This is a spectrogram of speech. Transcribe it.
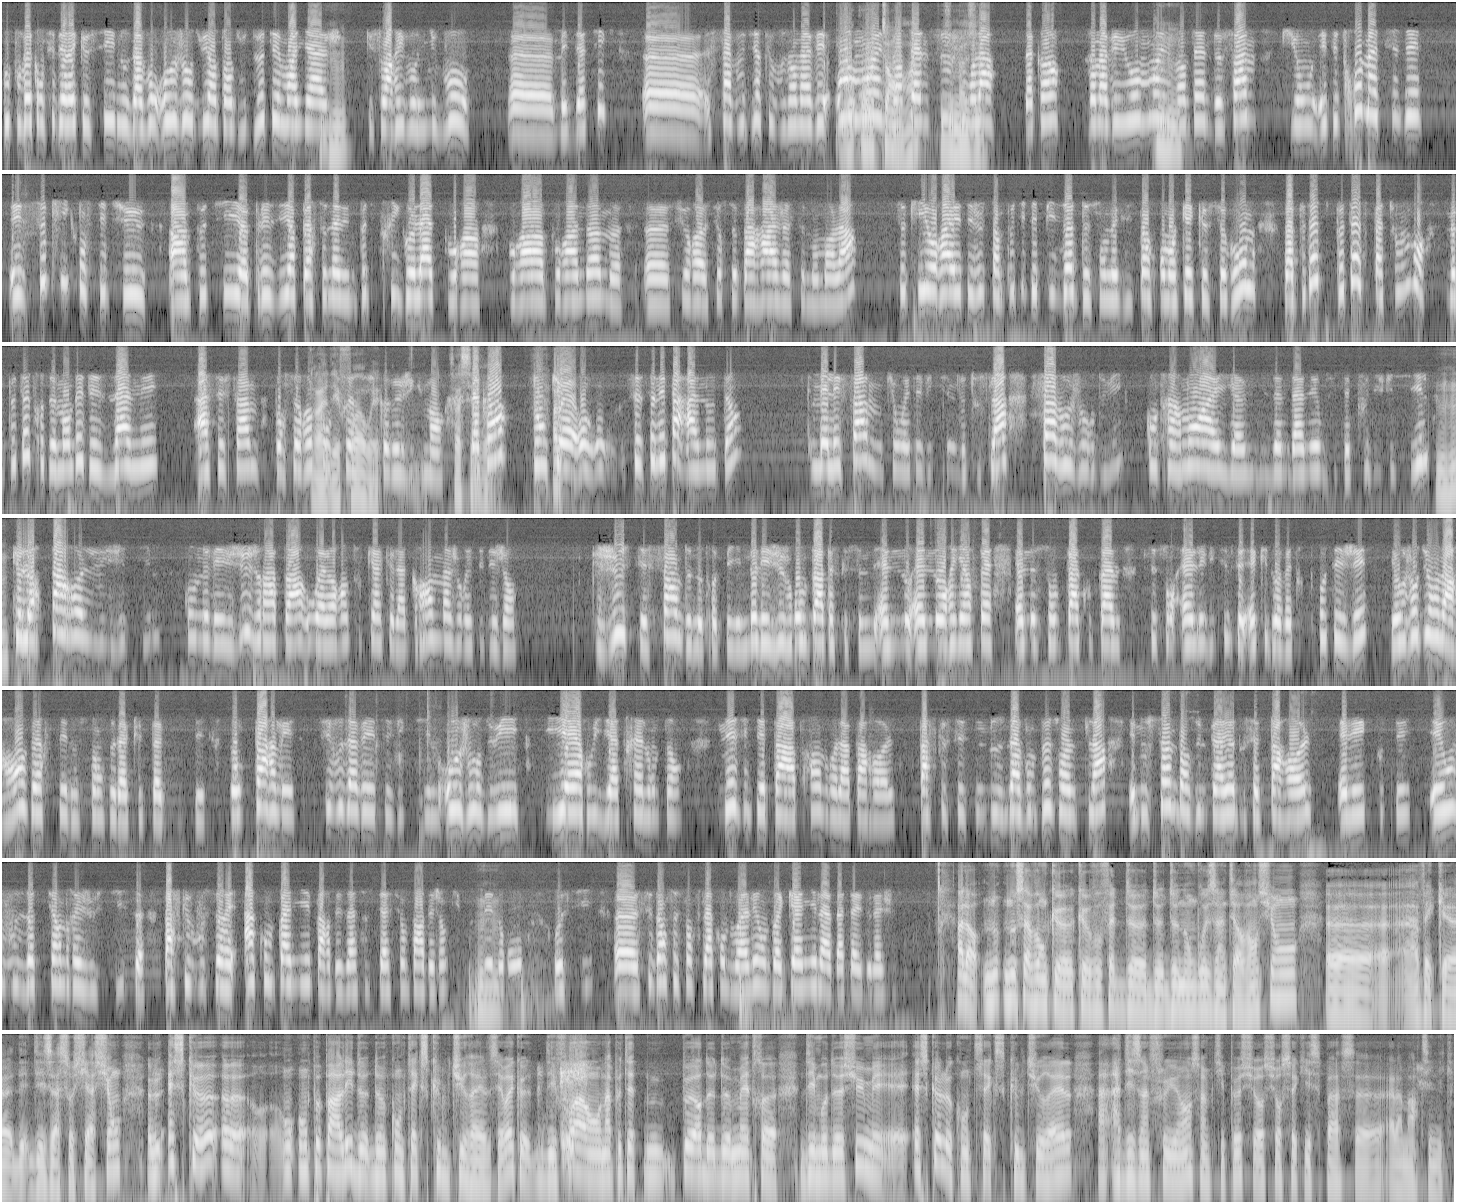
vous pouvez considérer que si nous avons aujourd'hui entendu deux témoignages Mhm. qui sont arrivés au niveau euh, médiatique, euh, ça veut dire que vous en avez au moins une hein, vingtaine ce j'imagine. jour-là, d'accord? Vous en avez eu au moins Mhm. une vingtaine de femmes qui ont été traumatisées. Et ce qui constitue un petit euh, plaisir personnel, une petite rigolade pour un pour un pour un homme euh, sur euh, sur ce barrage à ce moment-là, ce qui aura été juste un petit épisode de son existence pendant quelques secondes, va peut-être peut-être pas toujours, mais peut-être demander des années à ces femmes pour se reconstruire ouais. psychologiquement. Ça, c'est D'accord Donc, euh, on- ce, ce n'est pas anodin, mais les femmes qui ont été victimes de tout cela savent aujourd'hui, contrairement à il y a une dizaine d'années où c'était plus difficile, Mhm. que leurs paroles légitimes, qu'on ne les jugera pas, ou alors en tout cas que la grande majorité des gens justes et sains de notre pays ne les jugeront pas parce que ce- elles, n'ont- elles n'ont rien fait, elles ne sont pas coupables, ce sont elles les victimes, c'est elles qui doivent être protégées. Et aujourd'hui, on a renversé le sens de la culpabilité. Donc parlez, si vous avez été victime aujourd'hui, hier ou il y a très longtemps, n'hésitez pas à prendre la parole parce que nous avons besoin de cela et nous sommes dans une période où cette parole, elle est écoutée et où vous obtiendrez justice parce que vous serez accompagné par des associations, par des gens qui vous Mhm. aideront aussi. Euh, c'est dans ce sens-là qu'on doit aller, on doit gagner la bataille de la justice. Alors, nous, nous savons que, que vous faites de, de, de nombreuses interventions euh, avec euh, des, associations. Euh, Est-ce que euh, on, on peut parler d'un contexte culturel? C'est vrai que des fois, on a peut-être peur de, de mettre euh, des mots dessus, mais est-ce que le contexte culturel a, a des influences un petit peu sur, sur ce qui se passe euh, à la Martinique?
